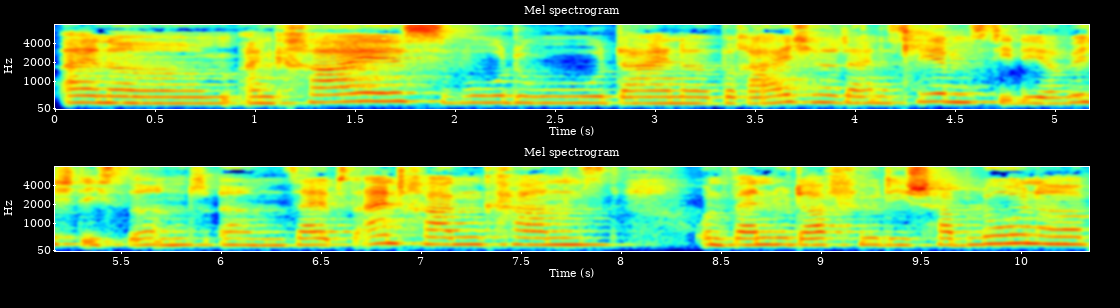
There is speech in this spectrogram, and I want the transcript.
eine, ein Kreis, wo du deine Bereiche deines Lebens, die dir wichtig sind, ähm, selbst eintragen kannst. Und wenn du dafür die Schablone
